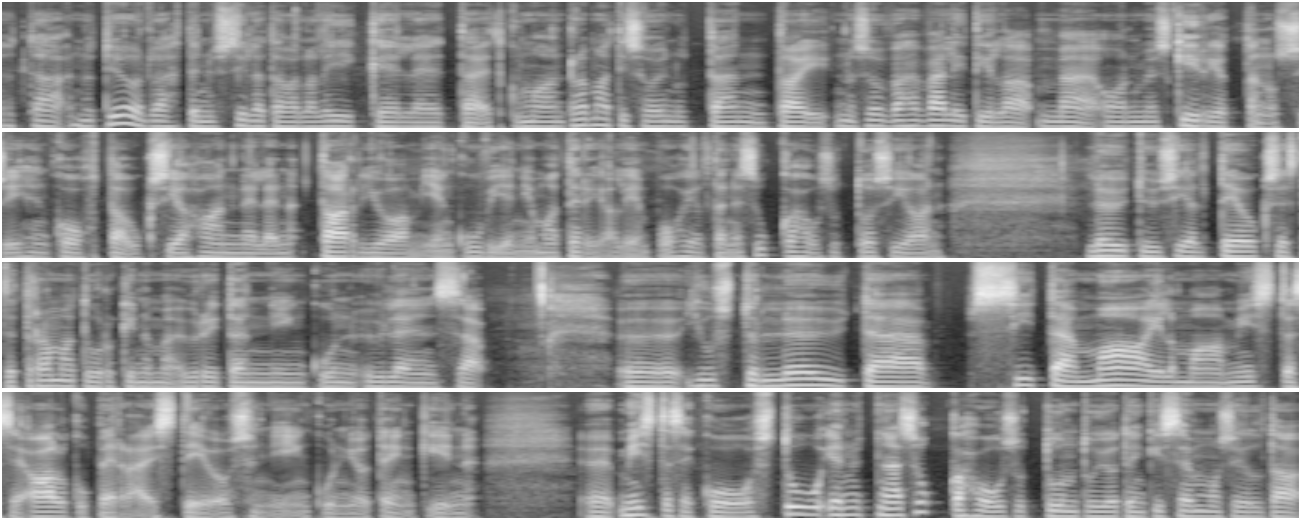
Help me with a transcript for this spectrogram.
Tota, no työ on lähtenyt sillä tavalla liikkeelle, että, että kun mä oon dramatisoinut tämän, tai no se on vähän välitila, mä oon myös kirjoittanut siihen kohtauksia Hannelen tarjoamien kuvien ja materiaalien pohjalta. Ne sukkahousut tosiaan löytyy sieltä teoksesta. Dramaturgina mä yritän niin kuin yleensä – just löytää sitä maailmaa, mistä se alkuperäisteos niin kuin jotenkin, mistä se koostuu. Ja nyt nämä sukkahousut tuntuu jotenkin semmoisilta,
